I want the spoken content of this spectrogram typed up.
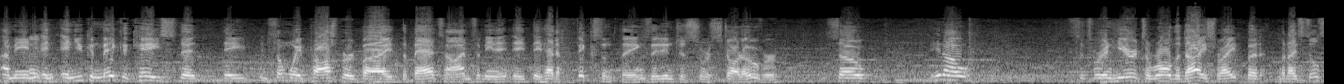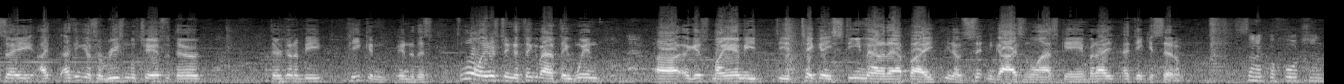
I mean, and, and you can make a case that they, in some way, prospered by the bad times. I mean, they, they had to fix some things. They didn't just sort of start over. So, you know, since we're in here, it's a roll of the dice, right? But but I still say I, I think there's a reasonable chance that they're they're going to be peaking into this. It's a little interesting to think about if they win uh, against Miami. Do you take any steam out of that by you know sitting guys in the last game? But I, I think you sit them. Seneca Fortune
